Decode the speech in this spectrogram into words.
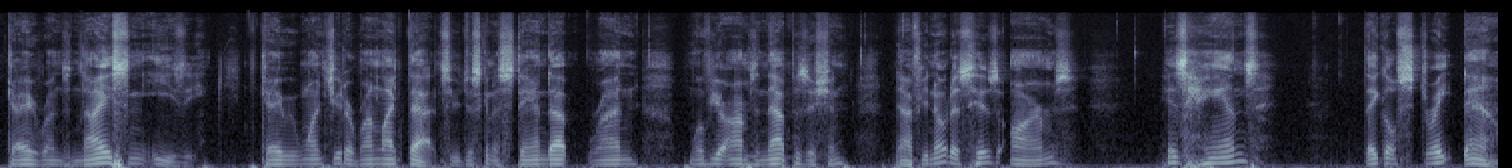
Okay, runs nice and easy. Okay, we want you to run like that. So you're just going to stand up, run, move your arms in that position. Now if you notice his arms, his hands, they go straight down.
